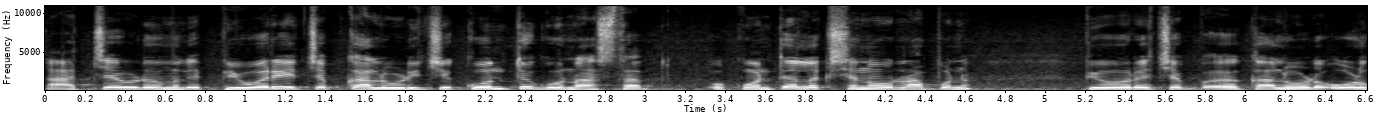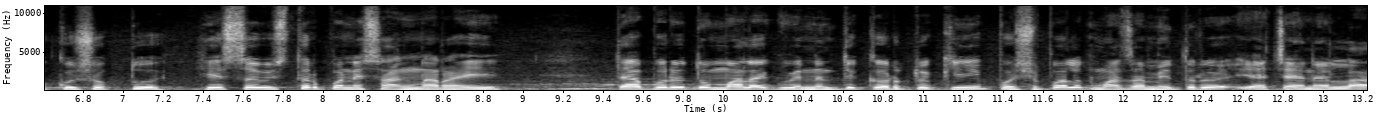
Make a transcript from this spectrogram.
आजच्या व्हिडिओमध्ये प्युअर एच एफ कालवडीचे कोणते गुण असतात व कोणत्या लक्षणावरून आपण प्युअर एच कालवड ओळखू शकतो हे सविस्तरपणे सांगणार आहे. त्यापूर्वी तुम्हाला एक विनंती करतो की पशुपालक माझा मित्र या चॅनलला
